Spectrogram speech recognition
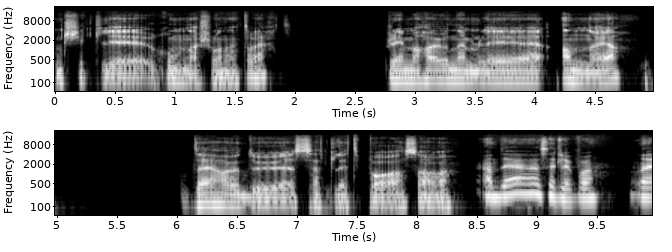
en skikkelig romnasjon etter hvert. Fordi vi har jo nemlig Andøya. Det har jo du sett litt på, Sara. Ja, det har jeg sett litt på. Det,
